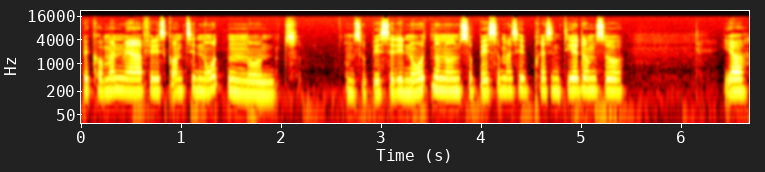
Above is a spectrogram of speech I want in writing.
bekommen wir für das Ganze Noten und umso besser die Noten und umso besser man sie präsentiert, umso ja,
